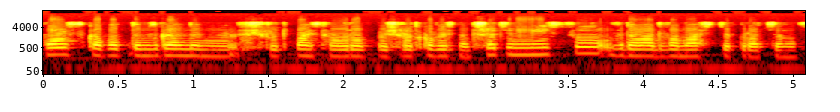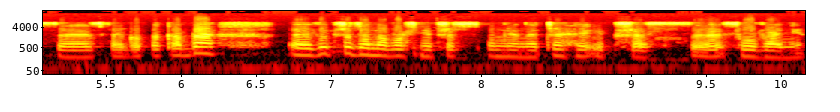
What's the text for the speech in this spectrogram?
Polska pod tym względem wśród państw Europy Środkowej jest na trzecim miejscu, wydała 12% swojego PKB, e, wyprzedzona właśnie przez wspomniane Czechy i przez e, Słowenię.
